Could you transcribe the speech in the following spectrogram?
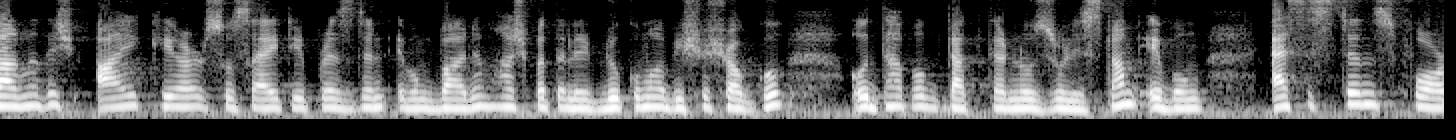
Bangladesh eye care সোসাইটির প্রেসিডেন্ট এবং বার্নাম হাসপাতালের গ্লুকোমা বিশেষজ্ঞ অধ্যাপক ডাক্তার নজরুল ইসলাম এবং অ্যাসিস্ট্যান্স ফর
